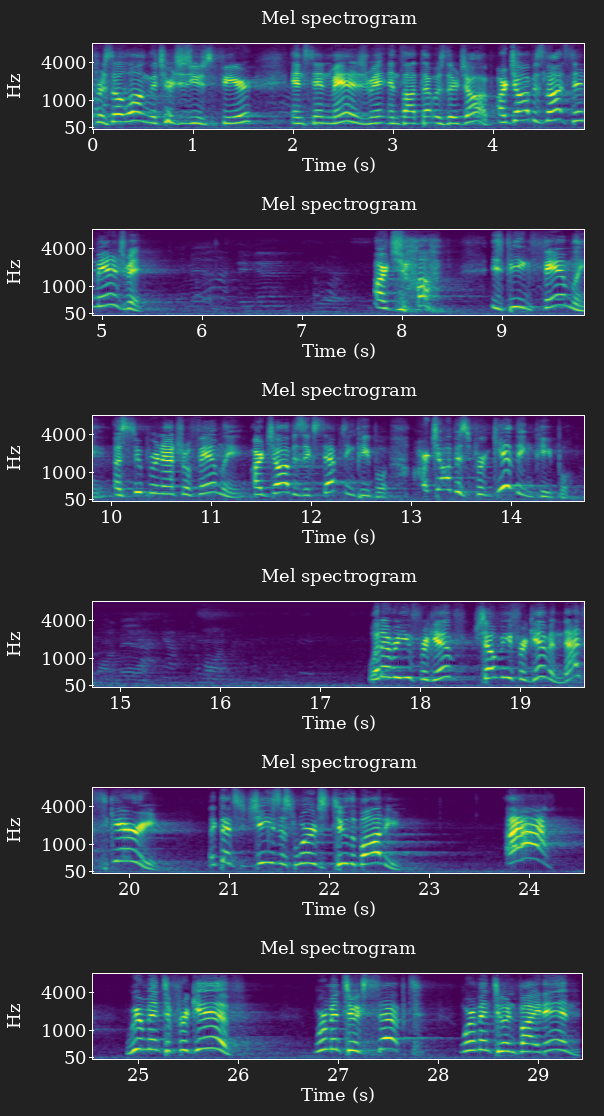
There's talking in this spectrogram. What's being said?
for so long, the church has used fear and sin management and thought that was their job. Our job is not sin management. Our job is being family, a supernatural family. Our job is accepting people. Our job is forgiving people. Whatever you forgive shall be forgiven. That's scary. Like that's Jesus' words to the body. Ah! We're meant to forgive. We're meant to accept. We're meant to invite in.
